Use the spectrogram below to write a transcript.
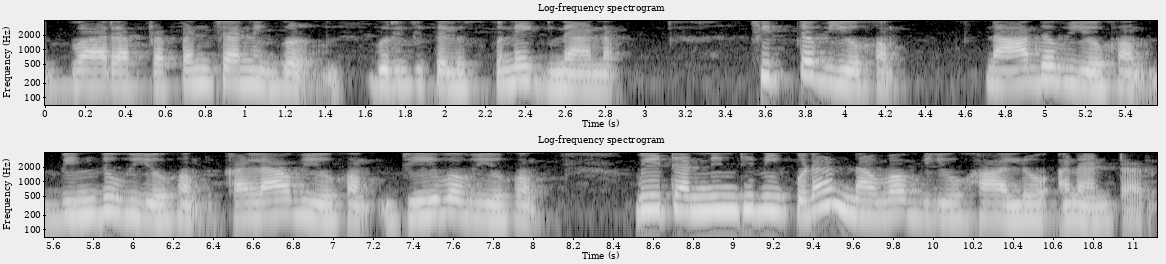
ద్వారా ప్రపంచాన్ని గురించి తెలుసుకునే జ్ఞానం. చిత్త వ్యూహం నాద వ్యూహం బిందు వ్యూహం కళా వ్యూహం జీవ వ్యూహం వీటన్నింటినీ కూడా నవ వ్యూహాలు అని అంటారు.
